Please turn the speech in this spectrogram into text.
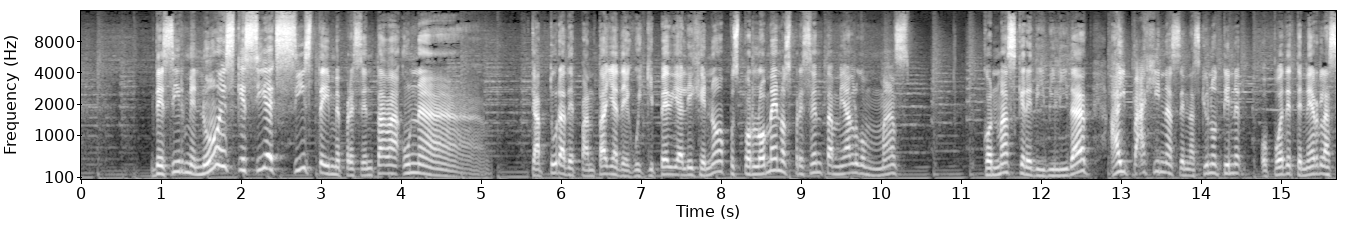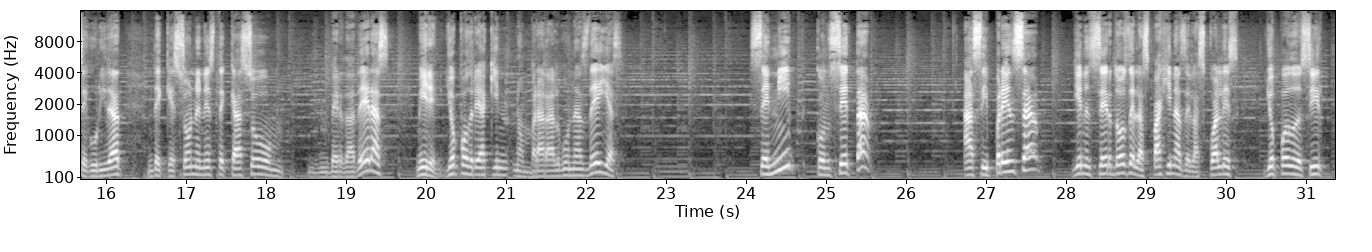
decirme, no, es que sí existe y me presentaba una captura de pantalla de Wikipedia, le dije, no, pues por lo menos preséntame algo más con más credibilidad. Hay páginas en las que uno tiene o puede tener la seguridad de que son en este caso verdaderas. Miren, yo podría aquí nombrar algunas de ellas. Cenit con Z, Así Prensa, vienen a ser dos de las páginas de las cuales yo puedo decir,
